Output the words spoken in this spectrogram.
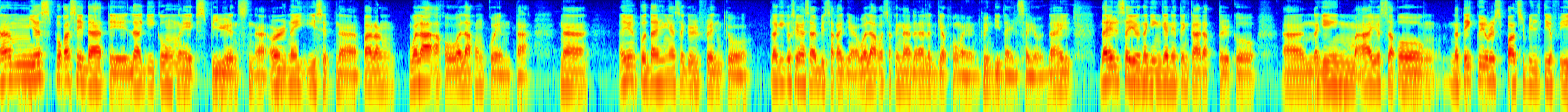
Um, yes po kasi dati, lagi kong na-experience na or naiisip na parang wala ako, wala akong kwenta. Na, ayun po, dahil nga sa girlfriend ko, lagi ko sinasabi sa kanya, wala ako sa kinalalagyan ko ngayon kung hindi dahil sa'yo. Dahil, dahil sa'yo, naging ganito yung character ko. Ah, naging maayos akong, na-take ko yung responsibility of a,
